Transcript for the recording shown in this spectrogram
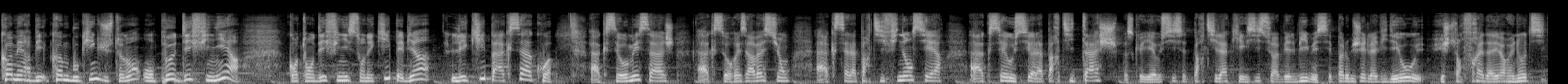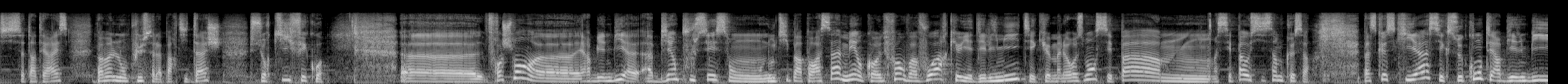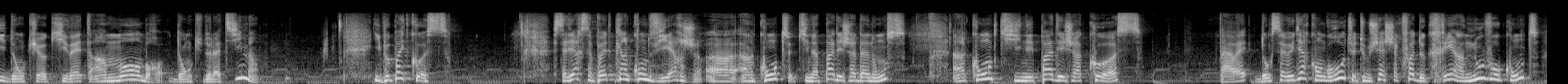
comme, Airbnb, comme Booking, justement, on peut définir, quand on définit son équipe, eh bien, l'équipe a accès à quoi? Accès aux messages, accès aux réservations, accès à la partie financière, accès aussi à la partie tâches, parce qu'il y a aussi cette partie-là qui existe sur Airbnb, mais c'est pas l'objet de la vidéo, et je t'en ferai d'ailleurs une autre si, ça t'intéresse. Pas mal non plus à la partie tâches, sur qui fait quoi? Euh, franchement, euh, Airbnb a, bien poussé son outil par rapport à ça, mais encore une fois, on va voir qu'il y a des limites et que malheureusement, c'est pas, hum, pas aussi simple que ça. Parce que ce qu'il y a, c'est que ce compte Airbnb, donc, euh, qui va être un membre donc, de la team, il peut pas être cost. C'est-à-dire que ça peut être qu'un compte vierge, euh, un compte qui n'a pas déjà d'annonce, un compte qui n'est pas déjà co-host. Bah ouais. Donc ça veut dire qu'en gros, tu es obligé à chaque fois de créer un nouveau compte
